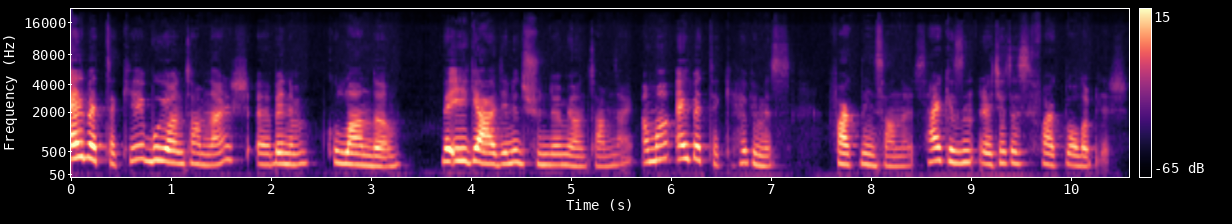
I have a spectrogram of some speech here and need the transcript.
Elbette ki bu yöntemler e, benim kullandığım ve iyi geldiğini düşündüğüm yöntemler. Ama elbette ki hepimiz farklı insanlarız. Herkesin reçetesi farklı olabilir.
